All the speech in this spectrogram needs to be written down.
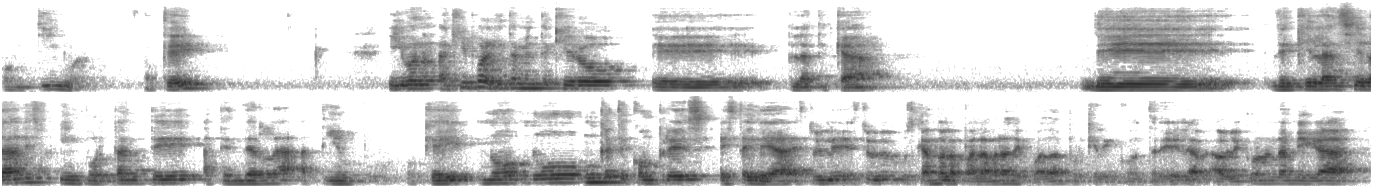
continua, ¿ok? Y bueno, aquí por aquí también te quiero eh, platicar de de que la ansiedad es importante atenderla a tiempo, ¿ok? No, no, nunca te compres esta idea. Estoy, estoy buscando la palabra adecuada porque la encontré. La, hablé con una amiga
